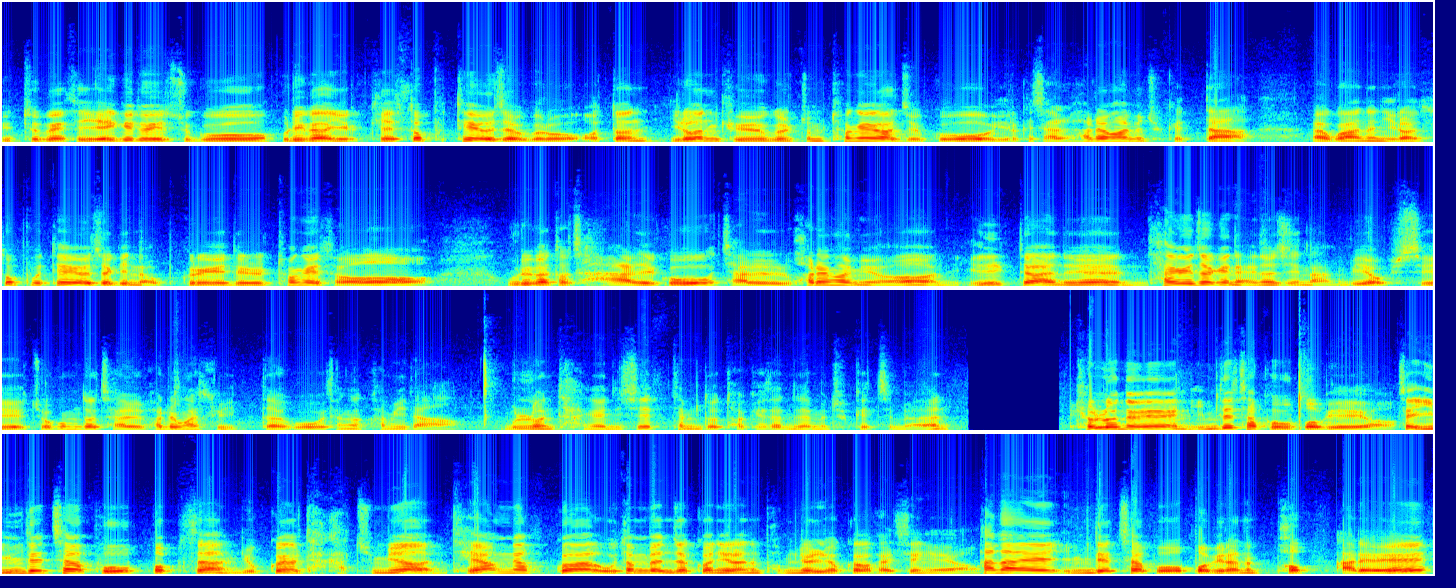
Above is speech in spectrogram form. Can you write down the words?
유튜브에서 얘기도 해주고 우리가 이렇게 소프트웨어적으로 어떤 이런 교육을 좀 통해 가지고 이렇게 잘 활용하면 좋겠다라고 하는 이런 소프트웨어적인 업그레이드를 통해서 우리가 더 잘 알고 잘 활용하면 일단은 사회적인 에너지 낭비 없이 조금 더 잘 활용할 수 있다고 생각합니다. 물론 당연히 시스템도 더 개선되면 좋겠지만 결론은 임대차 보호법이에요. 자, 임대차 보호법상 요건을 다 갖추면 대항력과 우선 변제권이라는 법률 효과가 발생해요. 하나의 임대차 보호법이라는 법 아래에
